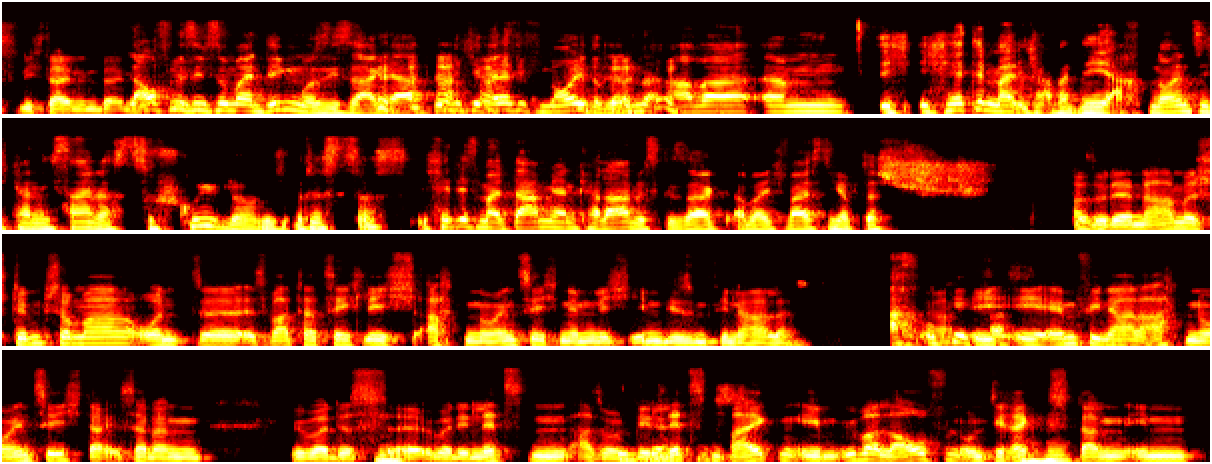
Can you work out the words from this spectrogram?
ist nicht dein, dein Laufen ist nicht so mein Ding, muss ich sagen. Da bin ich relativ neu drin. Aber ähm, ich, ich hätte mal, ich, aber nee, 98 kann nicht sein, das ist zu früh, glaube ich. Oder ist das? Ich hätte jetzt mal Damian Kalabis gesagt, aber ich weiß nicht, ob das. Also der Name stimmt schon mal und äh, es war tatsächlich 98, nämlich in diesem Finale. Ach, okay, ja, krass. E- EM-Finale 98, da ist er dann über das, Hm. äh, über den letzten, also den letzten Balken eben überlaufen und direkt Mhm. dann in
